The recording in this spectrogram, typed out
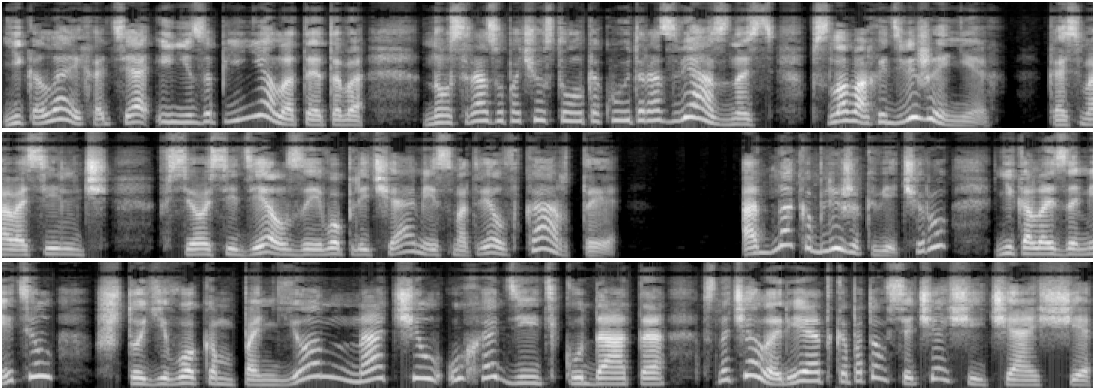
Николай, хотя и не запьянел от этого, но сразу почувствовал какую-то развязность в словах и движениях. Косьма Васильевич все сидел за его плечами и смотрел в карты. Однако ближе к вечеру Николай заметил, что его компаньон начал уходить куда-то. Сначала редко, потом все чаще и чаще.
